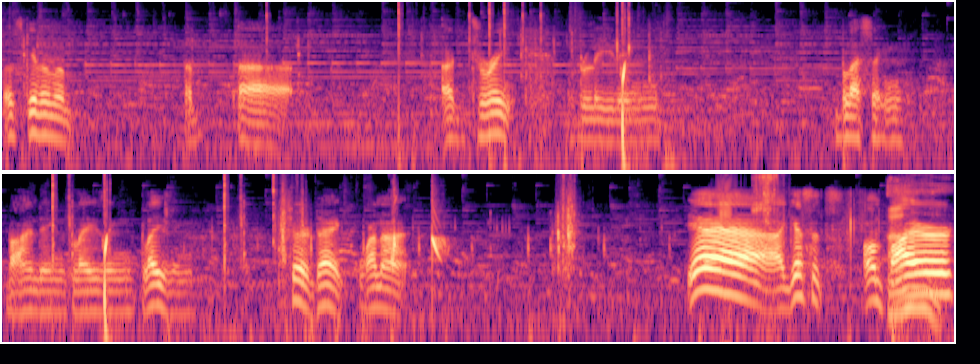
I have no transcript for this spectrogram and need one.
let's give him a a uh, a drink. Bleeding. Blessing. Binding. Blazing. Blazing. Sure dang. Why not yeah I guess it's on fire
